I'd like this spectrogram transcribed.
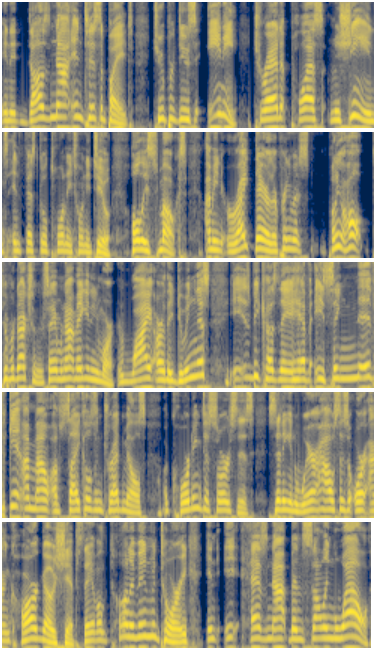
and it does not anticipate to produce any Tread Plus machines in fiscal 2022. Holy smokes. I mean, right there, they're pretty much putting a halt to production. They're saying we're not making anymore. And why are they doing this? It is because they have a significant amount of cycles and treadmills, according to sources, sitting in warehouses or on cargo ships. They have a ton of inventory and it has not been selling well,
